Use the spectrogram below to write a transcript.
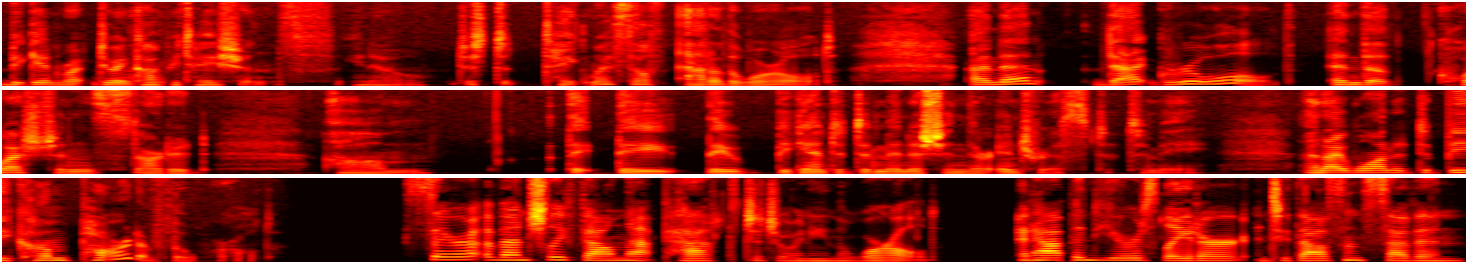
begin doing computations. You know, just to take myself out of the world. And then that grew old, and the questions started. Um, they, they they began to diminish in their interest to me, and I wanted to become part of the world. Sarah eventually found that path to joining the world. It happened years later in 2007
